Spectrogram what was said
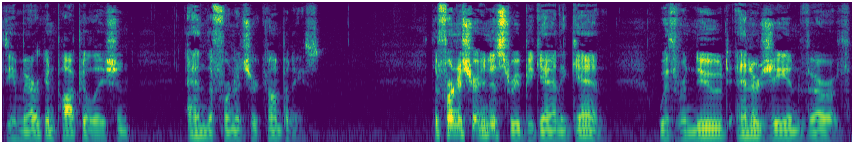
the American population and the furniture companies. The furniture industry began again with renewed energy and verve,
